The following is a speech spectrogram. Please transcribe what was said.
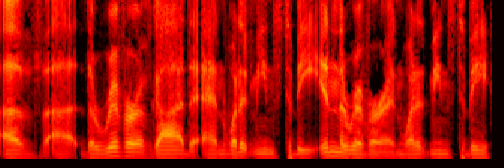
of uh, the river of God and what it means to be in the river and what it means to be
